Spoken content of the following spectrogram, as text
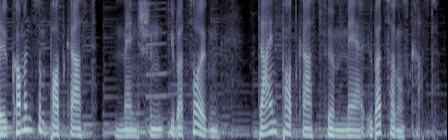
Willkommen zum Podcast Menschen überzeugen, dein Podcast für mehr Überzeugungskraft.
